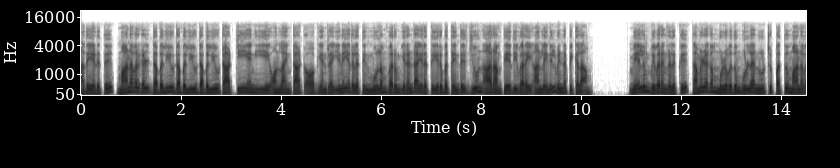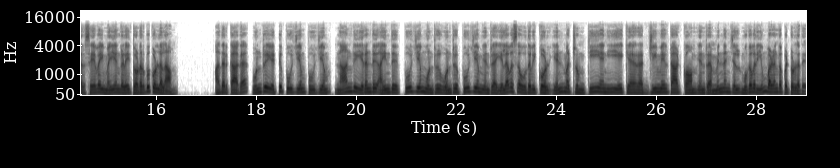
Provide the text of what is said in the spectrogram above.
அதையடுத்து மாணவர்கள் W W W dot TNEA online dot org என்ற இணையதளத்தின் மூலம் வரும் இரண்டாயிரத்து இருபத்தைந்து ஜூன் ஆறாம் தேதி வரை ஆன்லைனில் விண்ணப்பிக்கலாம். மேலும் விவரங்களுக்கு தமிழகம் முழுவதும் உள்ள நூற்று பத்து மாணவர் சேவை மையங்களை தொடர்பு கொள்ளலாம். அதற்காக ஒன்று எட்டு பூஜ்ஜியம் பூஜ்ஜியம் நான்கு இரண்டு ஐந்து பூஜ்ஜியம் ஒன்று ஒன்று பூஜ்ஜியம் என்ற இலவச உதவிக்கோள் எண் மற்றும் TNEA care at Gmail dot com என்ற மின்னஞ்சல் முகவரியும் வழங்கப்பட்டுள்ளது.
